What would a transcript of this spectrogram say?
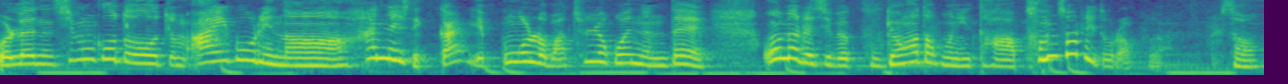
원래는 침구도 좀 아이보리나 하늘 색깔 예쁜 걸로 맞추려고 했는데 오늘의 집에 구경하다 보니 다 품절이더라고요. 그래서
